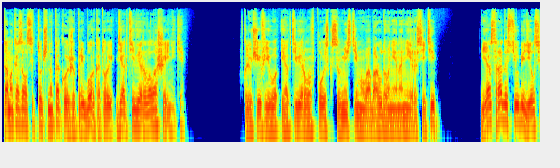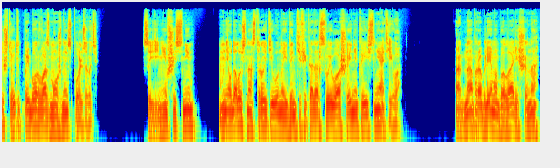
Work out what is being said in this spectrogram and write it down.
Там оказался точно такой же прибор, который деактивировал ошейники. Включив его и активировав поиск совместимого оборудования на нейросети, я с радостью убедился, что этот прибор возможно использовать. Соединившись с ним, мне удалось настроить его на идентификатор своего ошейника и снять его. Одна проблема была решена.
